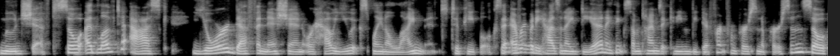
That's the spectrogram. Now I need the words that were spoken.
mood shift. So I'd love to ask your definition or how you explain alignment to people because mm-hmm. everybody has an idea. And I think sometimes it can even be different from person to person. So,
